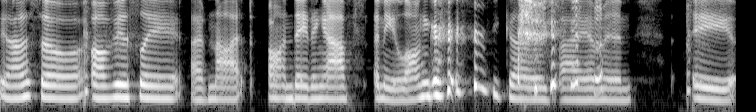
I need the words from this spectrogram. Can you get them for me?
Yeah, so obviously I'm not on dating apps any longer because I am in a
